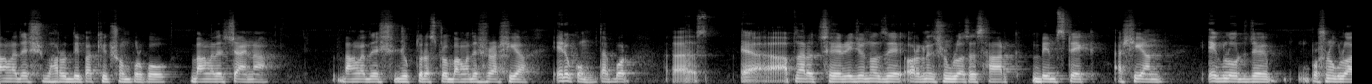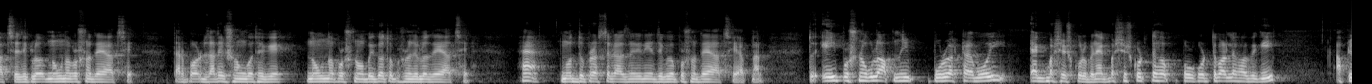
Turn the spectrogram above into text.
বাংলাদেশ, ভারত দ্বিপাক্ষিক সম্পর্ক, বাংলাদেশ চায়না, বাংলাদেশ যুক্তরাষ্ট্র, বাংলাদেশ রাশিয়া, এরকম। তারপর আপনার হচ্ছে রিজিওনাল যে অর্গানাইজেশনগুলো আছে, সার্ক, বিমস্টেক, আসিয়ান, এগুলোর যে প্রশ্নগুলো আছে, যেগুলো নমুনা প্রশ্ন দেওয়া আছে, তারপর জাতিসংঘ থেকে নমুনা প্রশ্ন, অভিজ্ঞতা প্রশ্ন যেগুলো দেওয়া আছে হ্যাঁ মধ্যপ্রাচ্যের রাজনীতি নিয়ে যেগুলো প্রশ্ন দেওয়া আছে আপনার। তো এই প্রশ্নগুলো আপনি পুরো একটা বই একবার শেষ করবেন। একবার শেষ করতে করতে পারলে হবে কি, আপনি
